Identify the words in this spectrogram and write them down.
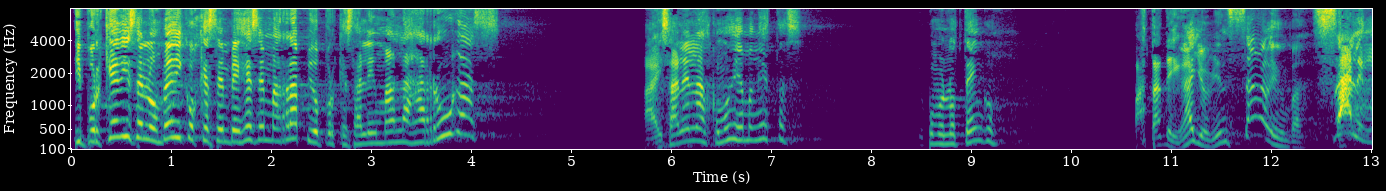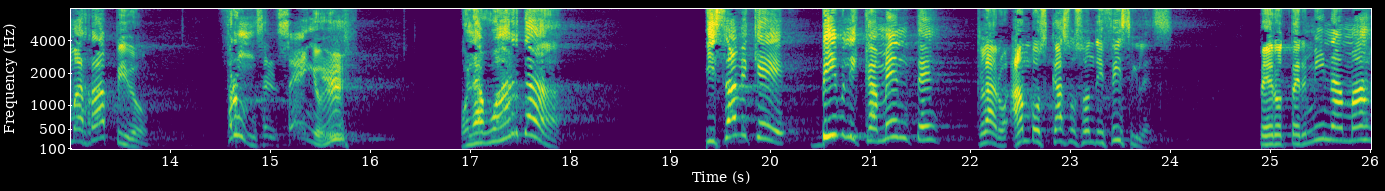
¿Y por qué dicen los médicos que se envejecen más rápido? Porque salen más las arrugas. Ahí salen las, ¿cómo se llaman estas? Yo como no tengo. Patas de gallo, bien saben. Salen más rápido. Frunce el ceño. O la guarda. Y sabe que bíblicamente, claro, ambos casos son difíciles, pero termina más,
